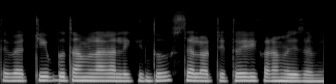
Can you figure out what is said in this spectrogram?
এবার টিপ বোতাম লাগালে কিন্তু স্যালাডটি তৈরি করা হয়ে যাবে।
